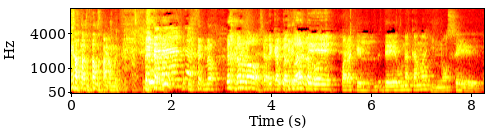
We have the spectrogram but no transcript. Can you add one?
no mames. De naranja. No, no, no, no, o sea, De utilizan el cacahuate. arroz para que dé una cama y no se,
